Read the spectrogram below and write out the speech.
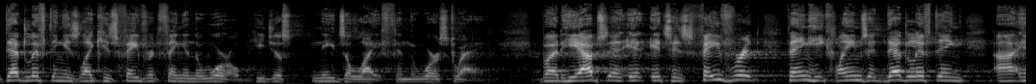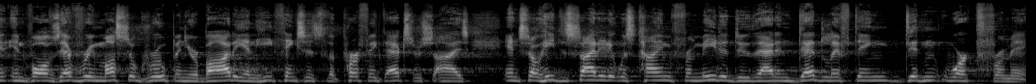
Deadlifting is like his favorite thing in the world. He just needs a life in the worst way. But he it, it's his favorite thing. He claims that deadlifting uh, involves every muscle group in your body, and he thinks it's the perfect exercise. And so he decided it was time for me to do that, and deadlifting didn't work for me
